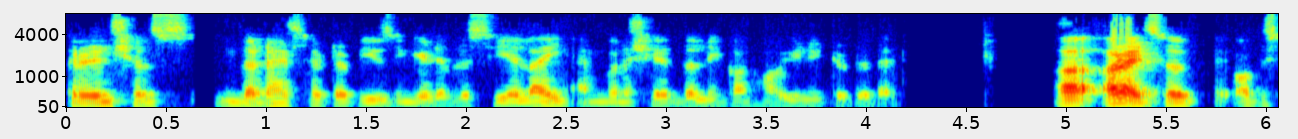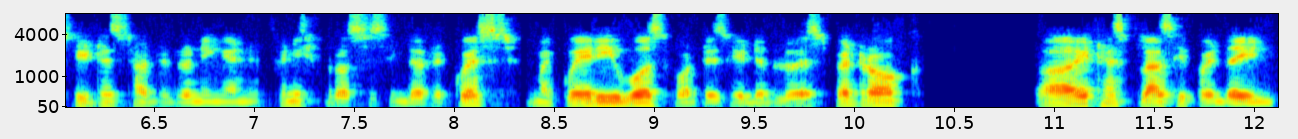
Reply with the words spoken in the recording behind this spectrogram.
credentials that I have set up using AWS CLI. I'm going to share the link on how you need to do that. Uh, all right, so obviously it has started running and finished processing the request. My query was what is AWS Bedrock? Uh, it has classified the in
